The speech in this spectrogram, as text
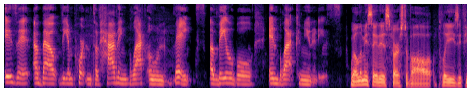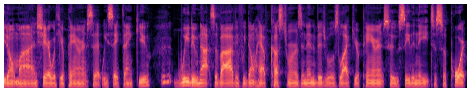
is it about the importance of having Black owned banks available in Black communities? Well, let me say this first of all. Please, if you don't mind, share with your parents that we say thank you. Mm-hmm. We do not survive if we don't have customers and individuals like your parents who see the need to support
